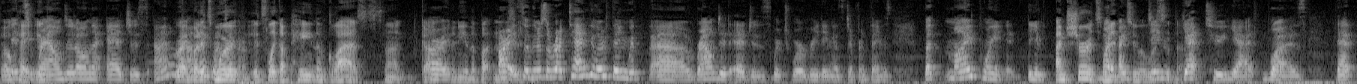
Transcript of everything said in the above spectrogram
Okay, it's it- rounded on the edges. I don't know. right, I but it's more. It's like a pane of glass. It's not got right. any of the buttons. All right, so there's a rectangular thing with uh, rounded edges, which we're reading as different things. But my point, the I'm sure it's what meant I to elicit didn't that. get to yet was that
